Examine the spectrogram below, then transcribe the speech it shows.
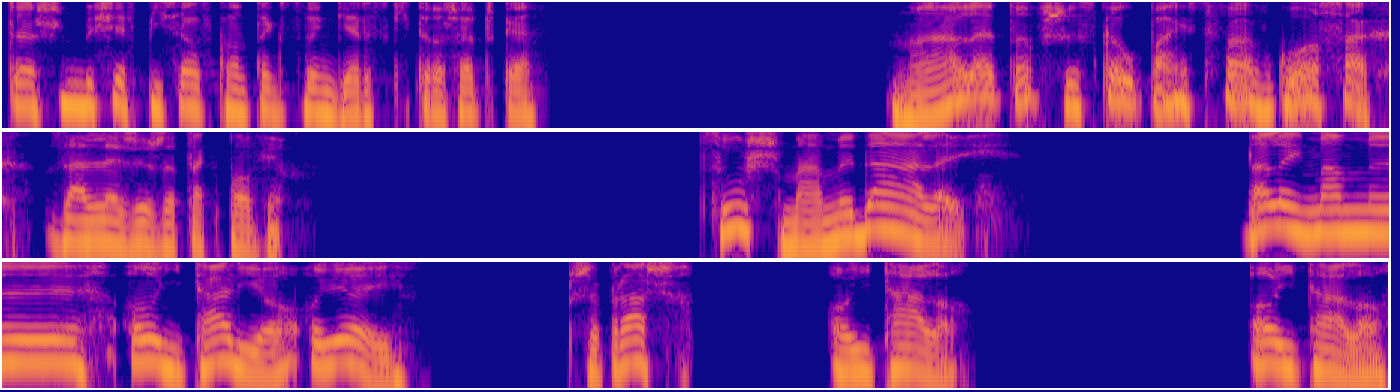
też by się wpisał w kontekst węgierski troszeczkę. No ale to wszystko u państwa w głosach zależy, że tak powiem. Cóż mamy dalej? Dalej mamy o Italio, ojej. Przepraszam. O Italo. O Italo.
